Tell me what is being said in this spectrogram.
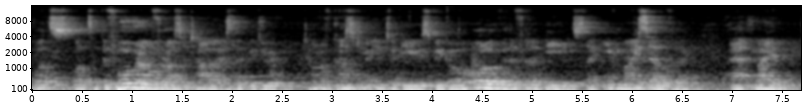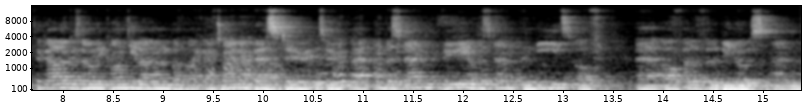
what's what's at the foreground for us at Tower is that we do a ton of customer interviews. We go all over the Philippines. Like even myself, like uh, my Tagalog is only konti lang, but like I try my best to to uh, understand, really understand the needs of uh, our fellow Filipinos and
